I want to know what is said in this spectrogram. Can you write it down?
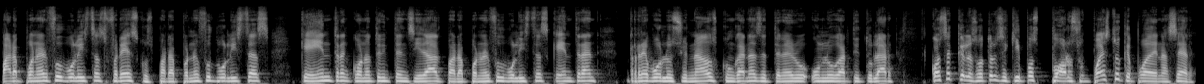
para poner futbolistas frescos, para poner futbolistas que entran con otra intensidad, para poner futbolistas que entran revolucionados con ganas de tener un lugar titular cosa que los otros equipos por supuesto que pueden hacer,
